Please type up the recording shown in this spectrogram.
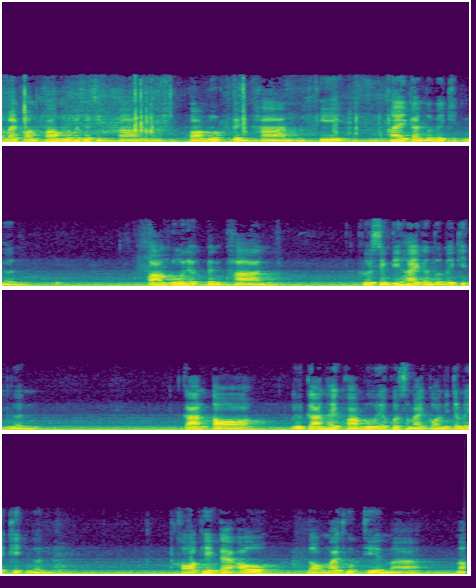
สมัยก่อนความรู้ไม่ใช่สินค้านะความรู้เป็นทานที่ให้กันโดยไม่คิดเงิน ความรู้เนี่ยเป็นทาน คือสิ่งที่ให้กันโดยไม่คิดเงิน การต่อหรือการให้ความรู้เนี่ยคนสมัยก่อนนี่จะไม่คิดเงิน ขอเพียงแต่เอา ดอกไม้ทูบเทียนมามา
